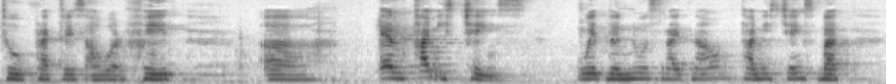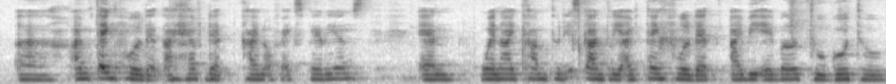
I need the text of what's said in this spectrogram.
to practice our faith. Uh, and time is changed with the news right now. Time is changed, but uh, I'm thankful that I have that kind of experience. And when I come to this country, I'm thankful that I be able to go to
